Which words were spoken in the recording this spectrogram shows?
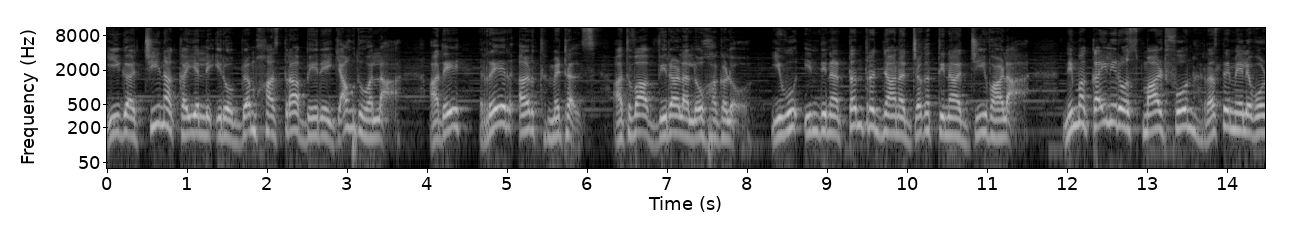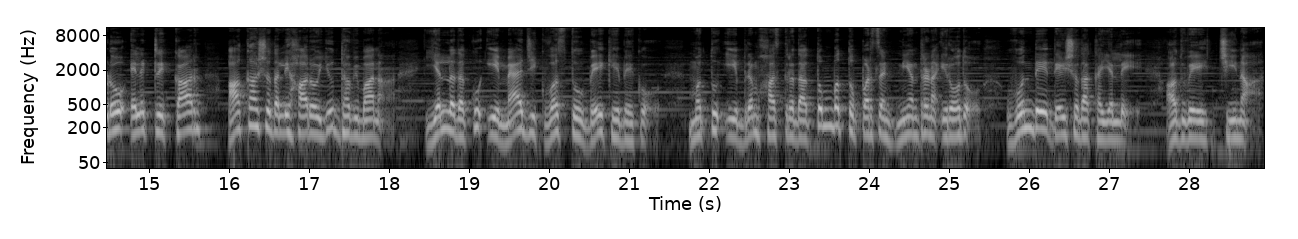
ಈಗ ಚೀನಾ ಕೈಯಲ್ಲಿ ಇರೋ ಬ್ರಹ್ಮಾಸ್ತ್ರ ಬೇರೆ ಯಾವುದೂ ಅಲ್ಲ. ಅದೇ ರೇರ್ ಅರ್ಥ್ ಮೆಟಲ್ಸ್ ಅಥವಾ ವಿರಳ ಲೋಹಗಳು. ಇವು ಇಂದಿನ ತಂತ್ರಜ್ಞಾನ ಜಗತ್ತಿನ ಜೀವಾಳ. ನಿಮ್ಮ ಕೈಲಿರೋ ಸ್ಮಾರ್ಟ್ ಫೋನ್ ರಸ್ತೆ ಮೇಲೆ ಓಡೋ ಎಲೆಕ್ಟ್ರಿಕ್ ಕಾರ್ ಆಕಾಶದಲ್ಲಿ ಹಾರೋ ಯುದ್ಧ ವಿಮಾನ. ಎಲ್ಲದಕ್ಕೂ ಈ ಮ್ಯಾಜಿಕ್ ವಸ್ತು ಬೇಕೇ ಬೇಕು. ಮತ್ತು ಈ ಬ್ರಹ್ಮಾಸ್ತ್ರದ ತೊಂಬತ್ತು ಪರ್ಸೆಂಟ್ ನಿಯಂತ್ರಣ ಇರೋದು ಒಂದೇ ದೇಶದ ಕೈಯಲ್ಲಿ. ಅದುವೇ ಚೀನಾ.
